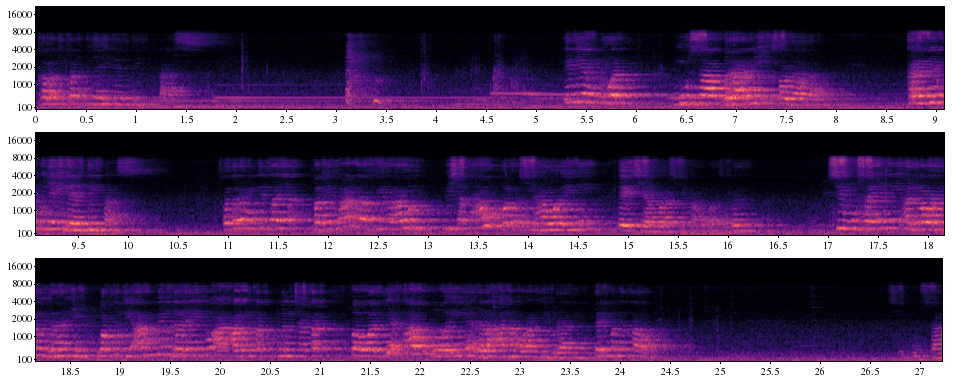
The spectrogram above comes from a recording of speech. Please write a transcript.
kalau kita punya identitas ini yang buat Musa berani saudara karena dia punya identitas saudara mungkin tanya bagaimana Firaun bisa tahu kalau si Hawa ini eh siapa si Hawa siapa Si Musa ini adalah orang Ibrani. Waktu diambil dari itu Alkitab mencatat bahwa dia tahu bahwa ini adalah anak orang Ibrani. Dari mana tahu? Si Musa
